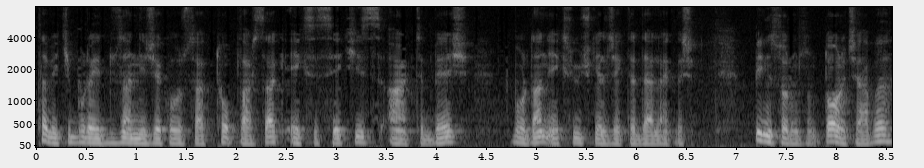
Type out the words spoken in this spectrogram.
Tabii ki burayı düzenleyecek olursak toplarsak eksi 8 artı 5 buradan eksi 3 gelecektir değerli arkadaşım. Birinci sorumuzun doğru cevabı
